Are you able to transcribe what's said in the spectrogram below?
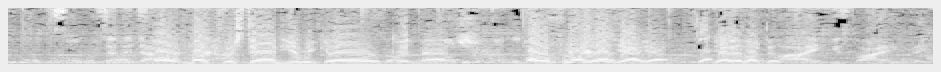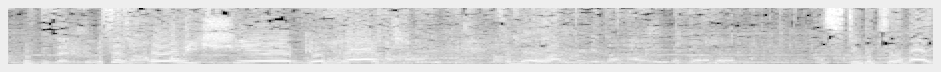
Oh, Mark versus Dan. Here we go. Good match. Oh, for your yeah, yeah, yeah. They loved it. Lie? He's lying. They said it It says, "Holy shit, good match." Okay. a stupid kill by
